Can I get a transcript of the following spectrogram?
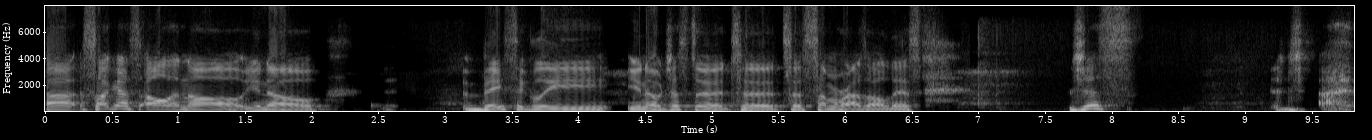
Uh, so I guess all in all, you know, basically, you know, just to to to summarize all this, just I,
